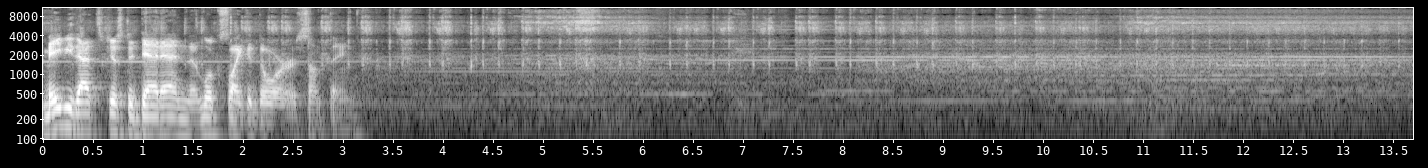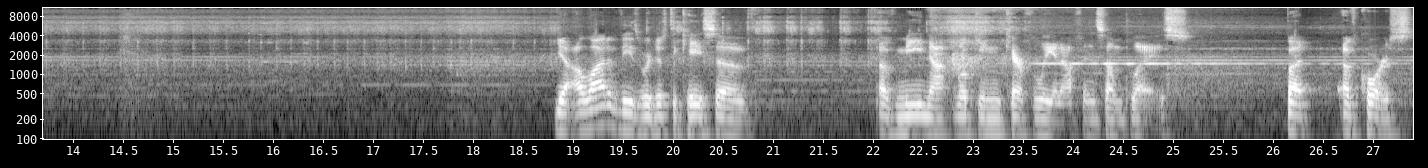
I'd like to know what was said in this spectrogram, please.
Maybe that's just a dead end that looks like a door or something. Yeah, a lot of these were just a case of of me not looking carefully enough in some place. But of course,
